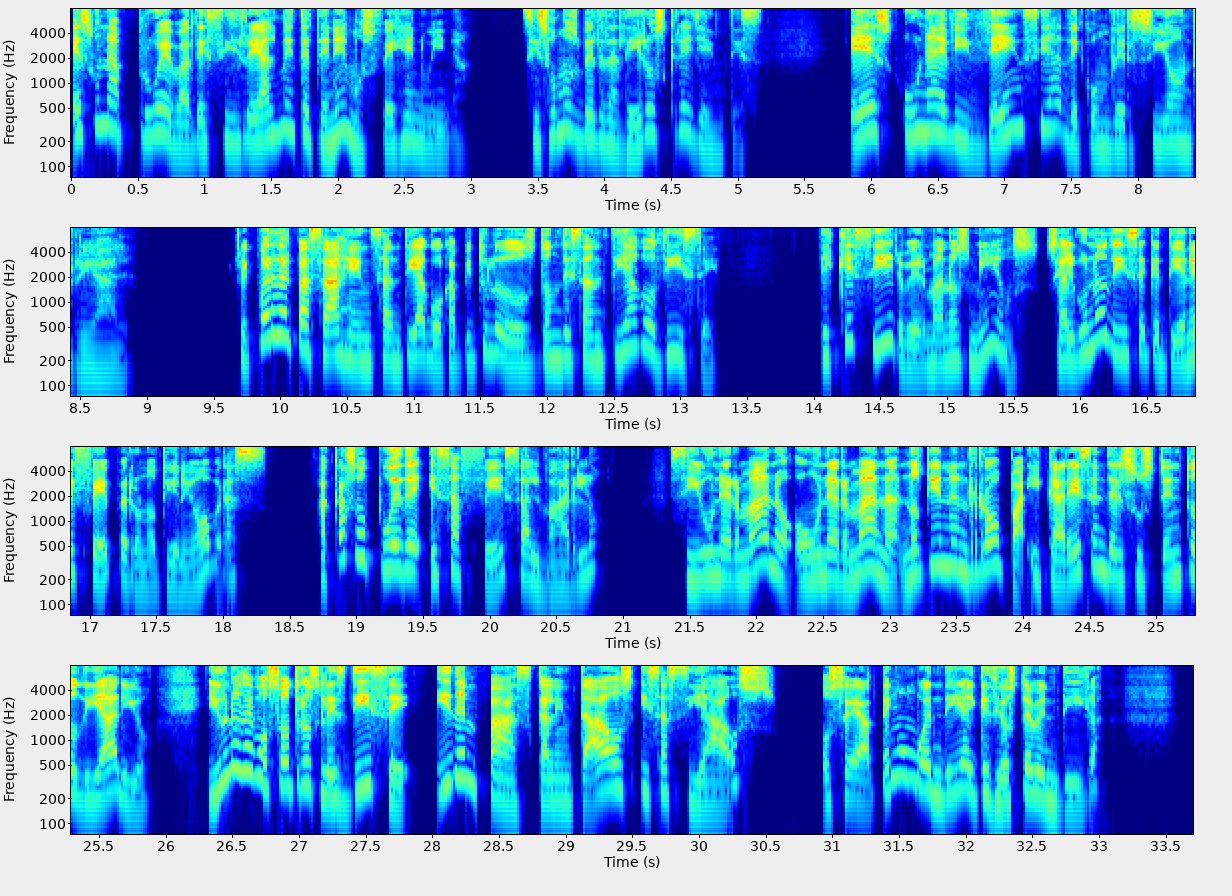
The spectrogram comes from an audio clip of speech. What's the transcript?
es una prueba de si realmente tenemos fe genuina, si somos verdaderos creyentes? Es una evidencia de conversión real. Recuerda el pasaje en Santiago capítulo 2 donde Santiago dice, ¿De qué sirve, hermanos míos, si alguno dice que tiene fe pero no tiene obras? ¿Acaso puede esa fe salvarlo? Si un hermano o una hermana no tienen ropa y carecen del sustento diario, y uno de vosotros les dice, id en paz, calentaos y saciaos, o sea, ten un buen día y que Dios te bendiga,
